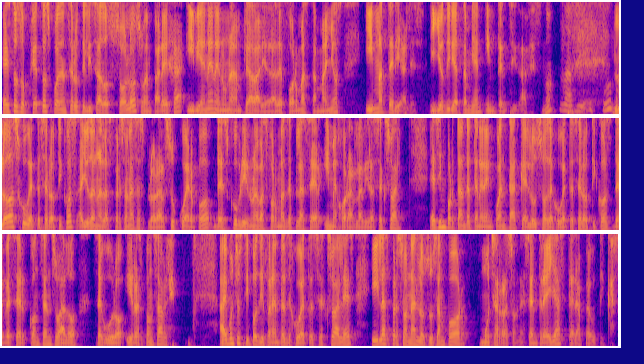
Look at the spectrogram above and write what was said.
Estos objetos pueden ser utilizados solos o en pareja y vienen en una amplia variedad de formas, tamaños y materiales. Y yo diría también intensidades, ¿no? Así es. Los juguetes eróticos ayudan a las personas a explorar su cuerpo, descubrir nuevas formas de placer y mejorar la vida sexual. Es importante tener en cuenta que el uso de juguetes eróticos debe ser consensuado, seguro y responsable. Hay muchos tipos diferentes de juguetes sexuales y las personas los usan por muchas razones, entre ellas terapéuticas.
